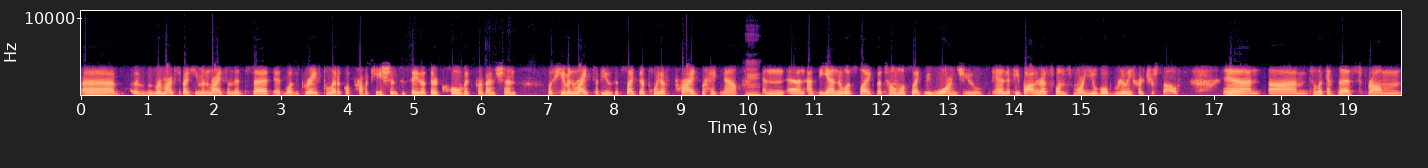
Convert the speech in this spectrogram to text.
uh, remarks about human rights, and it said it was grave political provocation to say that their COVID prevention was human rights abuse. It's like their point of pride right now. Mm. And and at the end, it was like the tone was like, "We warned you, and if you bother us once more, you will really hurt yourself." And um, to look at this from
